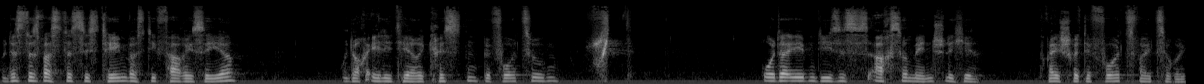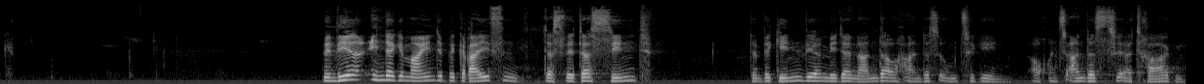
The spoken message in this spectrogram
und das ist das, was das System, was die Pharisäer und auch elitäre Christen bevorzugen. Oder eben dieses ach so menschliche, drei Schritte vor, zwei zurück. Wenn wir in der Gemeinde begreifen, dass wir das sind, dann beginnen wir miteinander auch anders umzugehen, auch uns anders zu ertragen,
